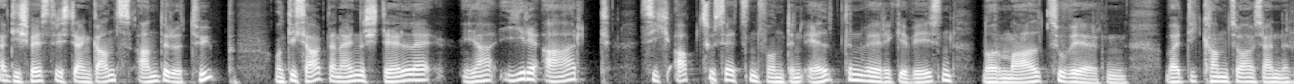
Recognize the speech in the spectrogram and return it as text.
die Schwester ist ja ein ganz anderer Typ und die sagt an einer Stelle, ja, ihre Art, sich abzusetzen von den Eltern wäre gewesen, normal zu werden. Weil die kam so aus einer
